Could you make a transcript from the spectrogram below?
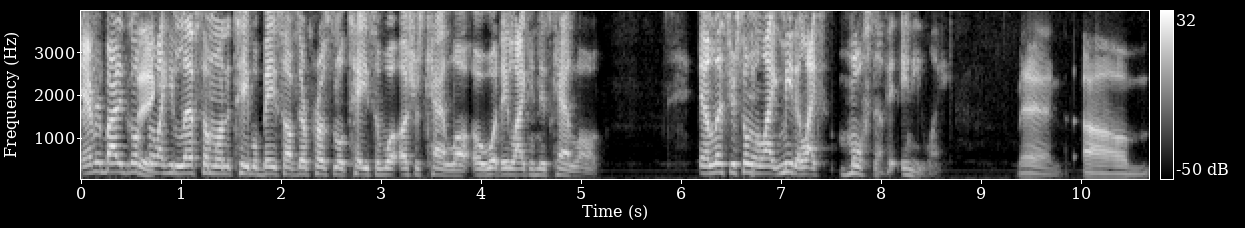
Everybody's gonna feel like he left something on the table based off their personal taste of what Usher's catalog or what they like in his catalog. Unless you're someone like me that likes most of it anyway. Man. Um,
